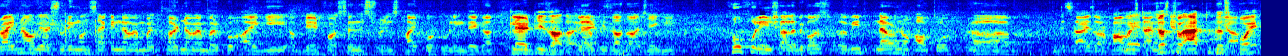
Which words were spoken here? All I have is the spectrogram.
right now we are shooting on second November third November को आएगी update for Sindh students high court ruling देगा Clarity ज़्यादा है। क्लैरिटी ज़्यादा आ जाएगी होपफुली इंशाल्लाह because we never know how court decides or how much time just to add to this Yeah. point,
